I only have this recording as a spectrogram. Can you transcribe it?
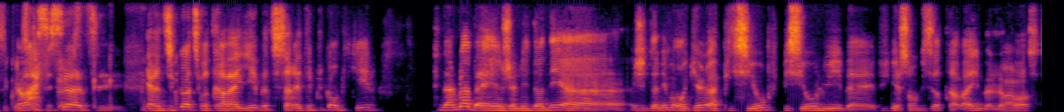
c'est quoi? Ouais, c'est ça, tu sais. Dit quoi, tu vas travailler, ben, tu- ça aurait été plus compliqué. là. Finalement, ben, je l'ai donné à. J'ai donné mon gear à PCO, puis PCO, lui, ben, vu qu'il a son visa de travail, il me l'a Ouais, passé.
